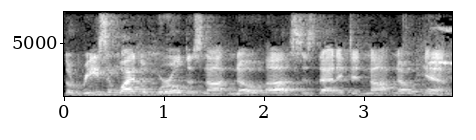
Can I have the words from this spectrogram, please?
The reason why the world does not know us is that it did not know him.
